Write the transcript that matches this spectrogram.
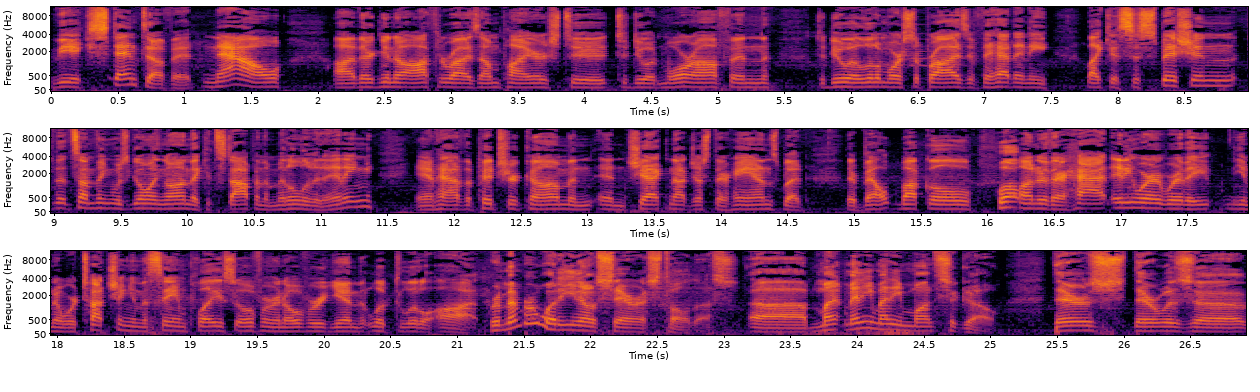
the extent of it. Now, uh, they're going to authorize umpires to, to do it more often, to do a little more surprise. If they had any, like a suspicion that something was going on, they could stop in the middle of an inning and have the pitcher come and, and check not just their hands, but their belt buckle, well, under their hat, anywhere where they, you know, were touching in the same place over and over again that looked a little odd. Remember what Eno Sarris told us uh, many, many months ago. There's there was a,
